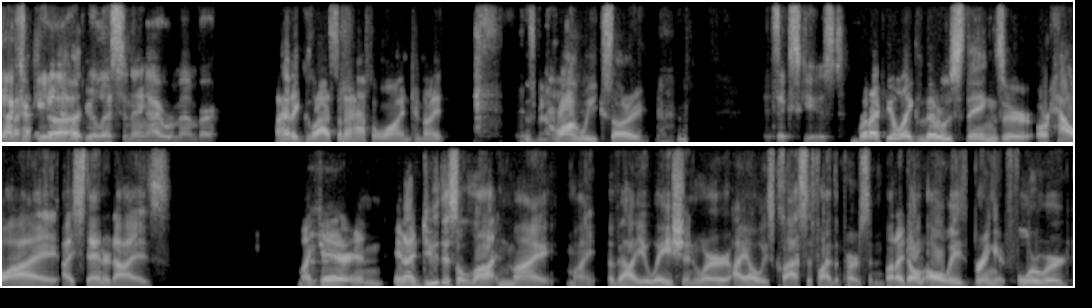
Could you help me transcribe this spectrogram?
Dr. Keating, I hope you're listening. I remember. I had a glass and a half of wine tonight. It's been a long week. Sorry. it's excused. But I feel like those things are or how I I standardize my mm-hmm. care and and I do this a lot in my my evaluation where I always classify the person, but I don't always bring it forward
